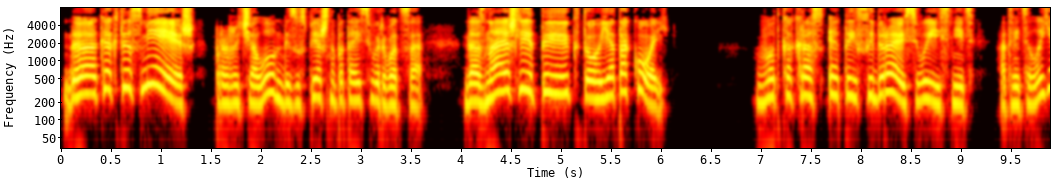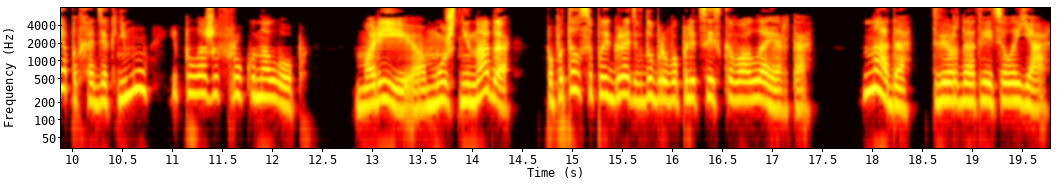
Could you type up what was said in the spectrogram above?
«Да как ты смеешь?» — прорычал он, безуспешно пытаясь вырваться. «Да знаешь ли ты, кто я такой?» «Вот как раз это и собираюсь выяснить», — ответила я, подходя к нему и положив руку на лоб. «Мария, а может, не надо?» — попытался поиграть в доброго полицейского Лаэрта. «Надо», твердо ответила я.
